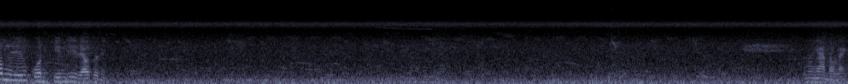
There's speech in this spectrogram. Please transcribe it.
คนนี้กวนกินที่แล้วตัวนี้งานเราแรง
